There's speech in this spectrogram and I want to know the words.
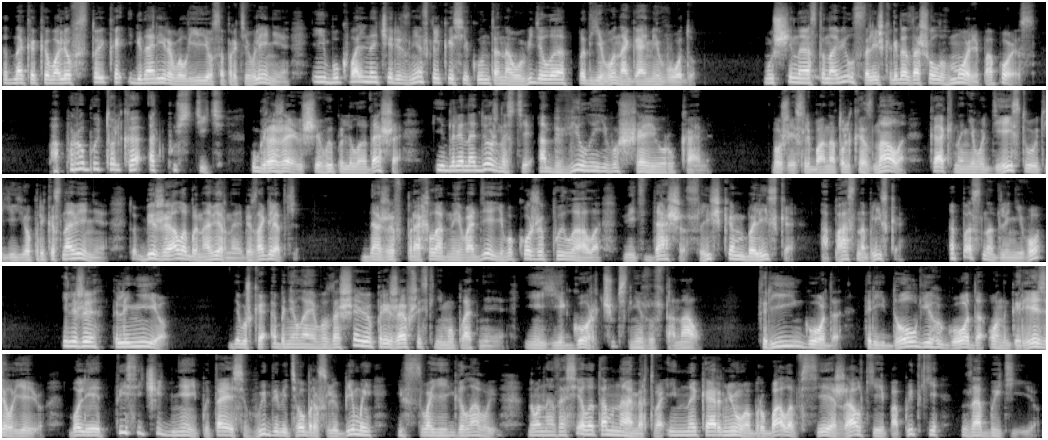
Однако Ковалев стойко игнорировал ее сопротивление, и буквально через несколько секунд она увидела под его ногами воду. Мужчина остановился, лишь когда зашел в море по пояс. «Попробуй только отпустить», — угрожающе выпалила Даша и для надежности обвила его шею руками. Боже, если бы она только знала, как на него действуют ее прикосновения, то бежала бы, наверное, без оглядки. Даже в прохладной воде его кожа пылала, ведь Даша слишком близко, опасно близко. Опасно для него или же нее? Девушка обняла его за шею, прижавшись к нему плотнее. И Егор чуть не застонал. Три года, три долгих года он грезил ею, более тысячи дней пытаясь выдавить образ любимой из своей головы, но она засела там намертво и на корню обрубала все жалкие попытки забыть ее.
